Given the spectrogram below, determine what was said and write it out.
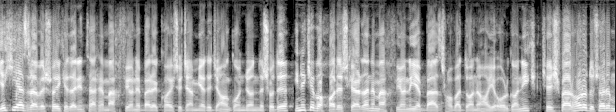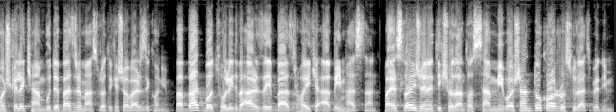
یکی از روشهایی که در این طرح مخفیانه برای کاهش جمعیت جهان گنجانده شده اینه که با خارج کردن مخفیانه بذرها و دانه های ارگانیک کشورها را دچار مشکل کمبود بذر محصولات کشاورزی کنیم و بعد با تولید و عرضه بذرهایی که عقیم هستند و اصلاح ژنتیک شدن تا سمی باشند دو کار رو صورت بدیم.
